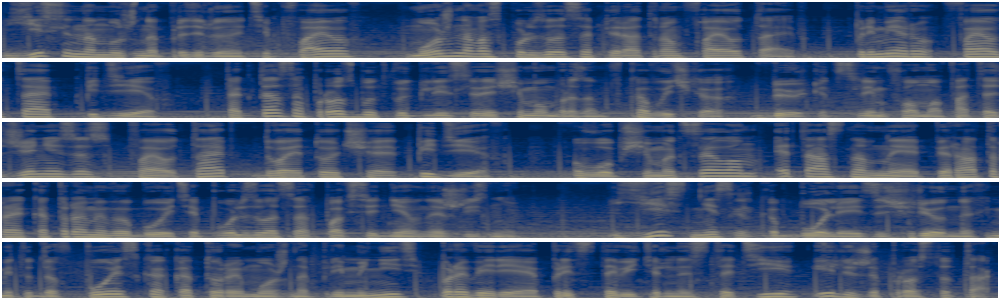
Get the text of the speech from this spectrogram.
Если нам нужен определенный тип файлов, можно воспользоваться оператором FileType, к примеру, FileType PDF. Тогда запрос будет выглядеть следующим образом, в кавычках Burkitt's Lymphoma Pathogenesis, FileType, двоеточие, PDF. В общем и целом, это основные операторы, которыми вы будете пользоваться в повседневной жизни. Есть несколько более изощренных методов поиска, которые можно применить, проверяя представительность статьи или же просто так.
